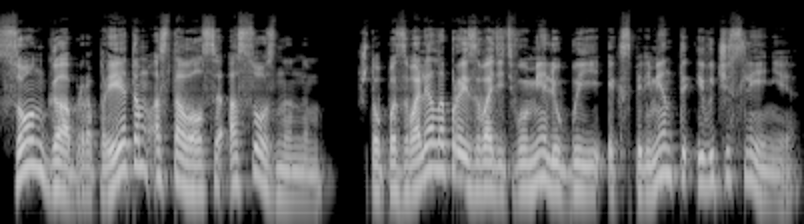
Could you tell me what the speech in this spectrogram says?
Сон Габра при этом оставался осознанным, что позволяло производить в уме любые эксперименты и вычисления.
